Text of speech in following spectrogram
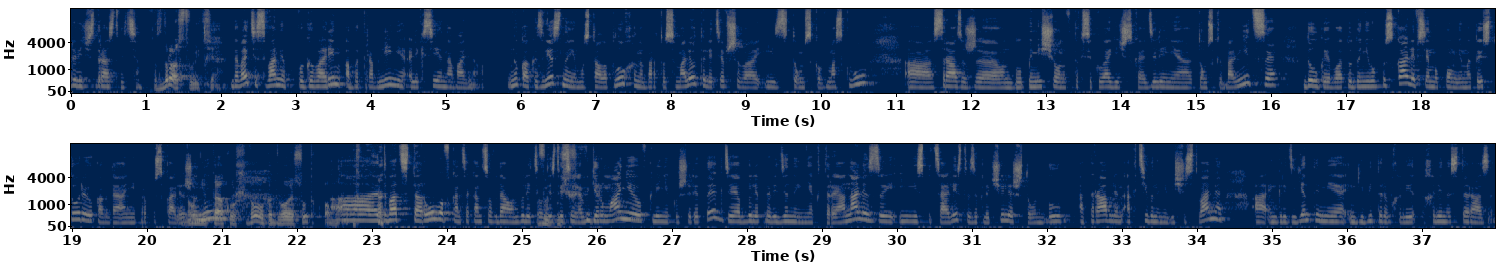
Викторович, здравствуйте. Здравствуйте. Давайте с вами поговорим об отравлении Алексея Навального. Ну, как известно, ему стало плохо на борту самолета, летевшего из Томска в Москву. А, сразу же он был помещен в токсикологическое отделение Томской больницы. Долго его оттуда не выпускали. Все мы помним эту историю, когда они пропускали ну, жену. Ну, не так уж долго, двое суток, по-моему. 22-го, а, в конце концов, да, он вылетел Выпущен. действительно в Германию, в клинику Шарите, где были проведены некоторые анализы, и специалисты заключили, что он был отравлен активными веществами, а ингредиентами ингибиторов холи, холинестеразы.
